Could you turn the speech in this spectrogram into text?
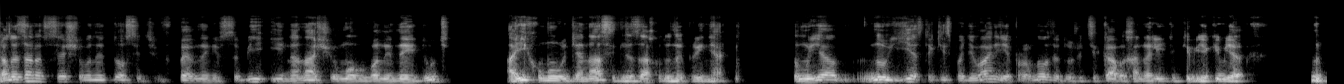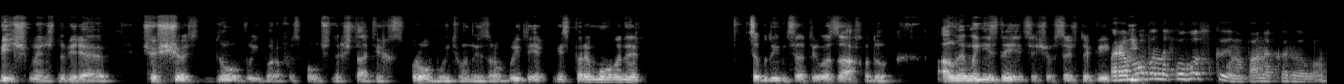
Але зараз все, що вони досить впевнені в собі, і на наші умови вони не йдуть, а їх умови для нас і для Заходу неприйнятні. Тому я ну є такі сподівання, є прогнози дуже цікавих аналітиків, яким я ну, більш-менш довіряю, що щось до виборів у Сполучених Штатах спробують вони зробити якісь перемовини. Це буде ініціатива заходу. Але мені здається, що все ж таки Перемовини кого з ким, пане Кирило?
